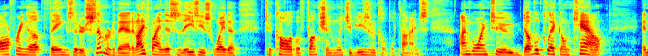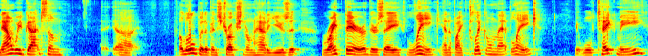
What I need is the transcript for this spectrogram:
offering up things that are similar to that. And I find this is the easiest way to, to call up a function once you've used it a couple times. I'm going to double click on count, and now we've got some uh, a little bit of instruction on how to use it. Right there, there's a link, and if I click on that link, it will take me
